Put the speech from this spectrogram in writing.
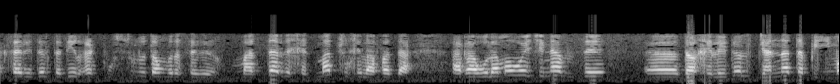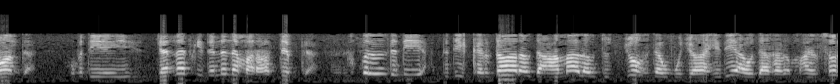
اکثر یې دلته ډېر غټ پوستونو ته هم ورسېدل مصدر د خدمت شو خلافت ته هغه علما وایي چې نفس د داخلېدل جنت ته په ایمان ده خو په دې جنت کښې دننه مراتب ده خپل د دې د دې کردار او د عمل او د جهد او مجاهدې او د هغه عنصر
